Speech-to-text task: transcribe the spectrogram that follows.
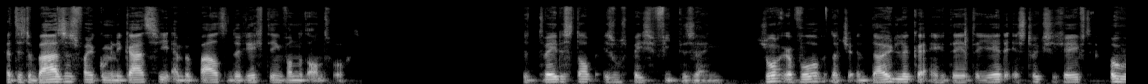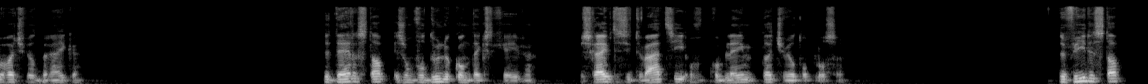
Het is de basis van je communicatie en bepaalt de richting van het antwoord. De tweede stap is om specifiek te zijn. Zorg ervoor dat je een duidelijke en gedetailleerde instructie geeft over wat je wilt bereiken. De derde stap is om voldoende context te geven. Beschrijf de situatie of het probleem dat je wilt oplossen. De vierde stap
